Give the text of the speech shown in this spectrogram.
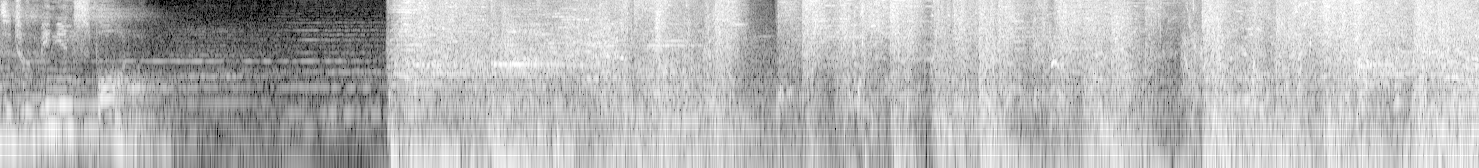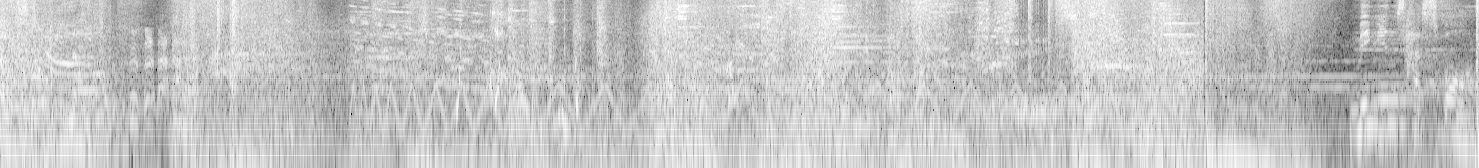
seconds until minions spawn. Minions have spawned.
